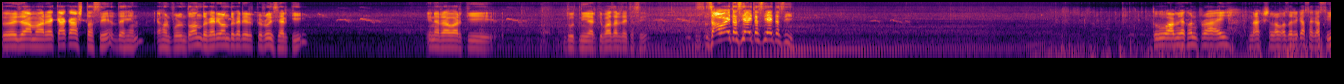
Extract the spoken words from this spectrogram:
তো এই যে আমার এক কাকা আসতেছে, দেখেন, এখন পর্যন্ত অন্ধকারে অন্ধকারে একটা রয়েছে আর কি। এনারাও আর কি দুধ নিয়ে আর কি বাজার যাইতেছে। যাও, আইতাছি আইতাছি আইতাছি। তো আমি এখন প্রায় নাকশালা বাজারের কাছাকাছি।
